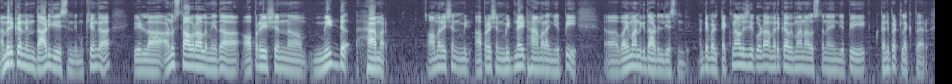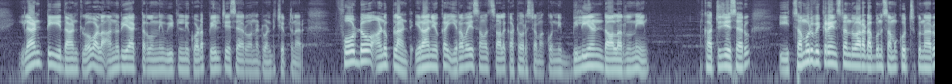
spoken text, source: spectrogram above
అమెరికా నిన్న దాడి చేసింది. ముఖ్యంగా వీళ్ళ అణుస్థావరాల మీద operation mid hammer operation mid operation midnight hammer అని చెప్పి వైమానికి దాడులు చేసింది. అంటే వాళ్ళ టెక్నాలజీ కూడా అమెరికా విమానాలు వస్తున్నాయని చెప్పి కనిపెట్టలేకపోయారు. ఇలాంటి దాంట్లో వాళ్ళ అణు రియాక్టర్లని వీటిని కూడా పేల్చేశారు అన్నటువంటి చెప్తున్నారు. ఫోర్డో అణు ప్లాంట్ ఇరాన్ యొక్క ఇరవై సంవత్సరాల కఠోర శ్రమ కొన్ని బిలియన్ డాలర్లని ఖర్చు చేశారు. ఈ చమురు విక్రయించడం ద్వారా డబ్బును సమకూర్చుకున్నారు.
